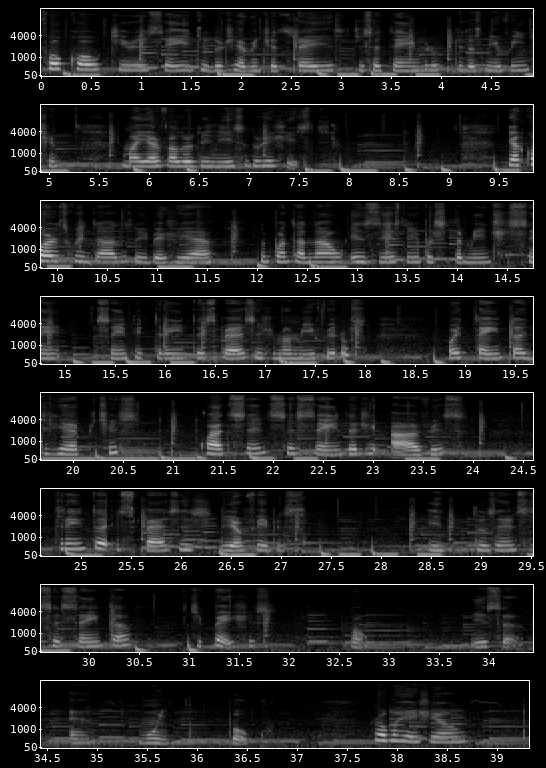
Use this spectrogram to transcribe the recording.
focou que o incêndio do dia 23 de setembro de 2020, o maior valor do início do registro. De acordo com dados do IBGE, no Pantanal existem aproximadamente 130 espécies de mamíferos, 80 de répteis, 460 de aves, 30 espécies de anfíbios e 260 de peixes. Bom, isso é muito pouco para uma região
